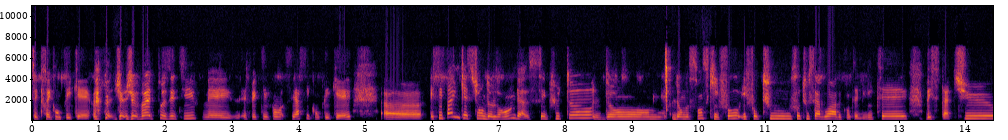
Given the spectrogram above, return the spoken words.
C'est très compliqué. je, je, veux être positive, mais effectivement, c'est assez compliqué. Euh, et c'est pas une question de langue, c'est plutôt dans dans le sens qu'il faut il faut tout faut tout savoir de comptabilité, des statuts,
